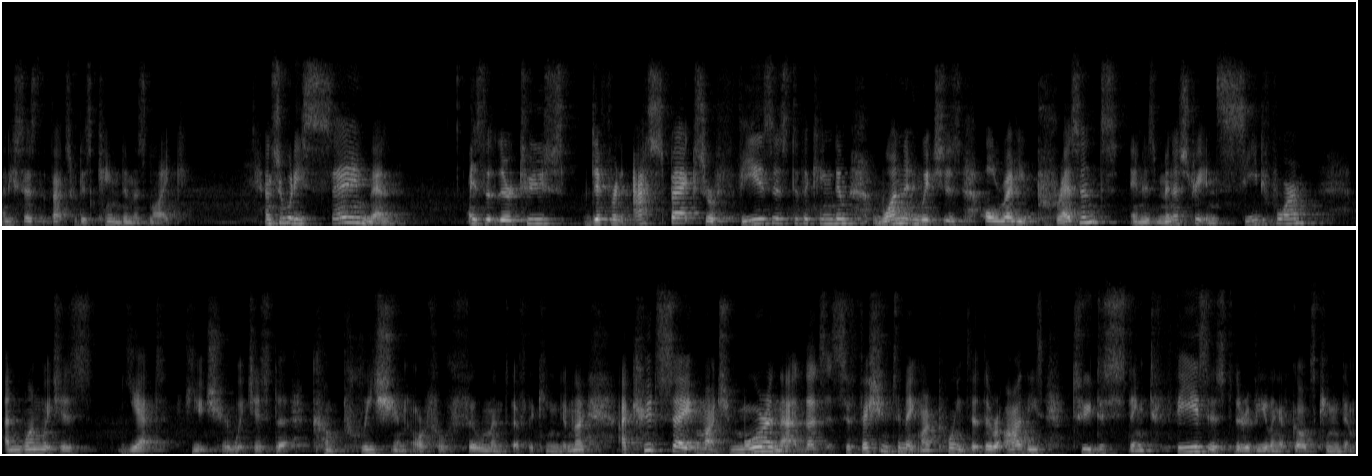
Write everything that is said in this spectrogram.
And he says that that's what his kingdom is like. And so, what he's saying then is that there are two different aspects or phases to the kingdom. One in which is already present in his ministry in seed form, and one which is yet future, which is the completion or fulfillment of the kingdom. Now, I could say much more in that. That's sufficient to make my point that there are these two distinct phases to the revealing of God's kingdom.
